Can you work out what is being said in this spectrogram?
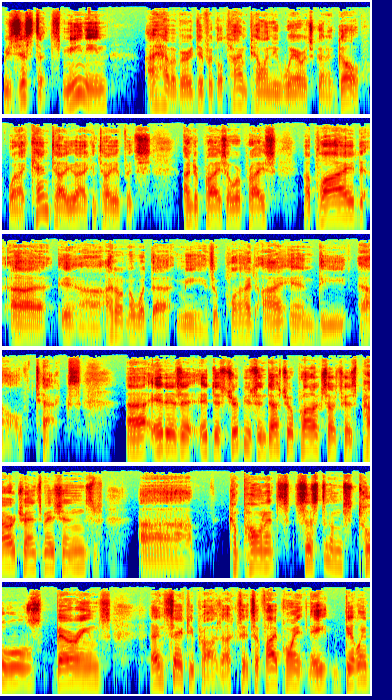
resistance, meaning I have a very difficult time telling you where it's going to go. What I can tell you, I can tell you if it's underpriced, overpriced. Applied, uh, uh, I don't know what that means. Applied INDL Tex. Uh, it is a, it distributes industrial products such as power transmissions, uh, components, systems, tools, bearings, and safety products. It's a $5.8 billion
